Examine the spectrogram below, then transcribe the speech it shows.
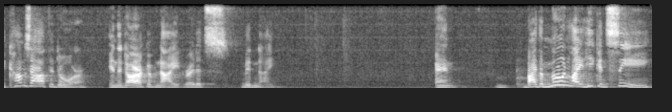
He comes out the door in the dark of night, right? It's midnight. And by the moonlight, he can see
